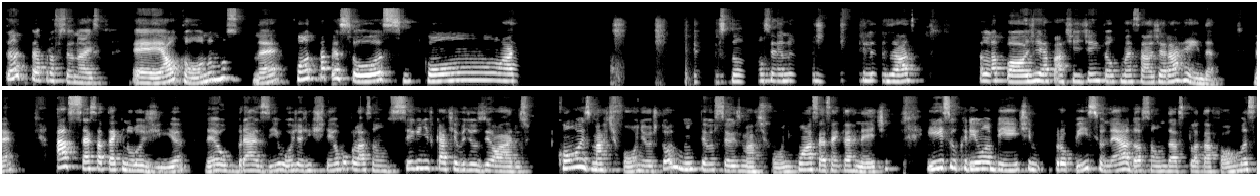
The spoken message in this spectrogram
tanto para profissionais é, autônomos, né, quanto para pessoas com que estão sendo utilizados, ela pode, a partir de então, começar a gerar renda. Né? Acesso à tecnologia, né? O Brasil, hoje, a gente tem uma população significativa de usuários com smartphone, hoje todo mundo tem o seu smartphone, com acesso à internet, e isso cria um ambiente propício, né, à adoção das plataformas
